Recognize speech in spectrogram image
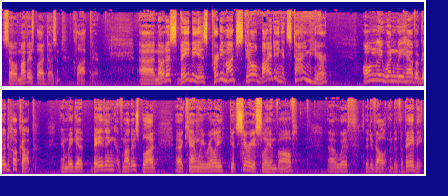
So mother's blood doesn't clot there. Uh, notice baby is pretty much still biding its time here. Only when we have a good hookup and we get bathing of mother's blood, uh, can we really get seriously involved uh, with the development of the baby?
